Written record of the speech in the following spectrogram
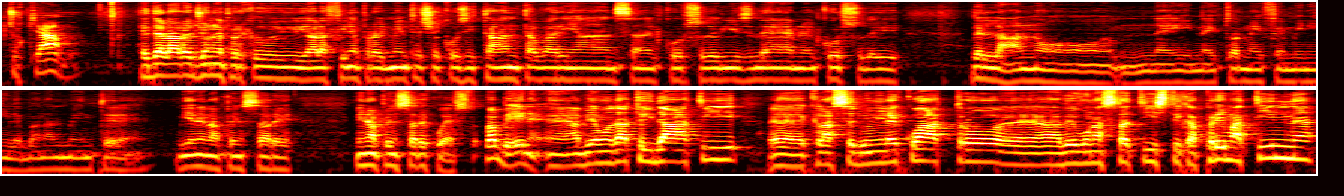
giochiamo. Ed è la ragione per cui alla fine probabilmente c'è così tanta varianza nel corso degli slam, nel corso dei- dell'anno, nei, nei tornei femminili, banalmente. Viene da pensare, viene a pensare questo. Va bene, eh, abbiamo dato i dati, eh, classe 2004, eh, avevo una statistica, prima Tin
